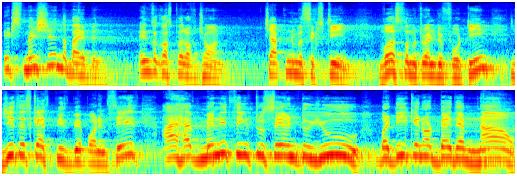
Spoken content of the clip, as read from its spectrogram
It's mentioned in the Bible, in the Gospel of John, chapter number 16, verse number 20 to 14. Jesus Christ, peace be upon him, says, I have many things to say unto you, but ye cannot bear them now.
